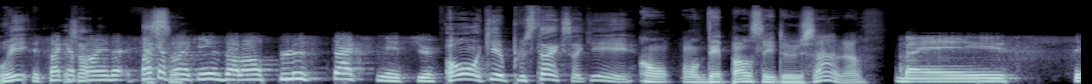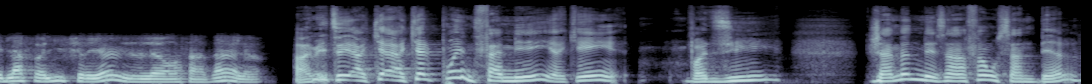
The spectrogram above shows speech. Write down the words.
Oui. C'est c'est ça. 180 195 dollars plus taxes, messieurs. Oh, ok, plus taxe, ok. On, on dépasse les 200, là. Ben, c'est de la folie furieuse, là, on s'entend, là. Ah, mais tu sais, à, quel- à quel point une famille, ok, va dire J'amène mes enfants au centre Bell.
